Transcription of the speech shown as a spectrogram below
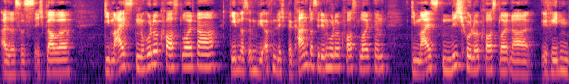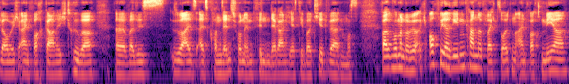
Also es ist, ich glaube, die meisten Holocaust-Leugner geben das irgendwie öffentlich bekannt, dass sie den Holocaust leugnen die meisten Nicht-Holocaust-Leugner reden, glaube ich, einfach gar nicht drüber, äh, weil sie es so als, als Konsens schon empfinden, der gar nicht erst debattiert werden muss. Wo man auch wieder reden kann, ne, vielleicht sollten einfach mehr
